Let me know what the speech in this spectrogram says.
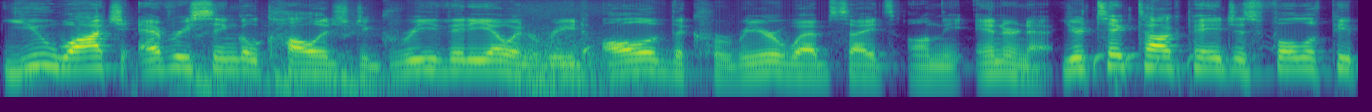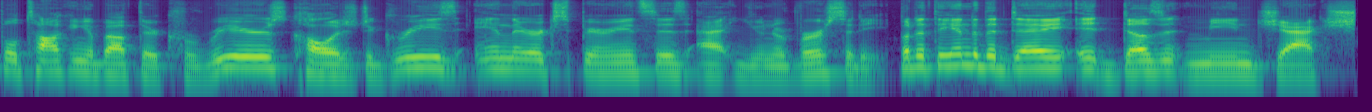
You watch every single college degree video and read all of the career websites on the internet. Your TikTok page is full of people talking about their careers, college degrees, and their experiences at university. But at the end of the day, it doesn't mean jack shit.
